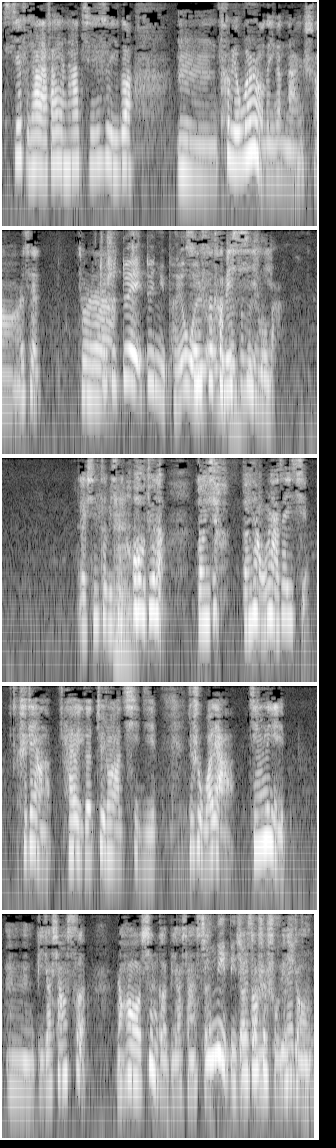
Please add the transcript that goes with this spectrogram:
接触下来，发现他其实是一个，嗯，特别温柔的一个男生，而且就是就是对对女朋友心思特别细腻吧。对心思特别细腻。嗯哦，对了，等一下，等一下，我们俩在一起是这样的，还有一个最重要的契机，就是我俩经历，嗯，比较相似，然后性格比较相似，经历比较其实都是相似属于那种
